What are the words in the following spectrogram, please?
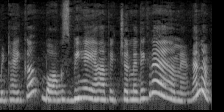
मिठाई का बॉक्स भी है। यहाँ पिक्चर में दिख रहा है हमें, है ना?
